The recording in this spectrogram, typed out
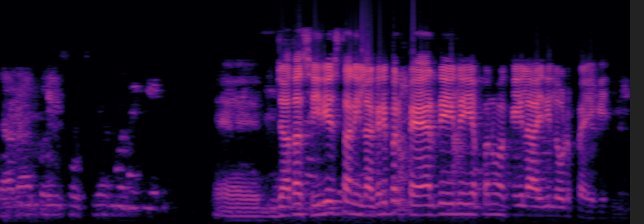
ਜ਼ਿਆਦਾ ਕੋਈ ਸੋਚਿਆ ਜ਼ਿਆਦਾ ਸੀਰੀਅਸ ਤਾਂ ਨਹੀਂ ਲੱਗ ਰਹੀ ਪਰ ਪੈਰ ਦੇ ਲਈ ਆਪਾਂ ਨੂੰ ਅੱਗੇ ਇਲਾਜ ਦੀ ਲੋੜ ਪਏਗੀ ਜੀ।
